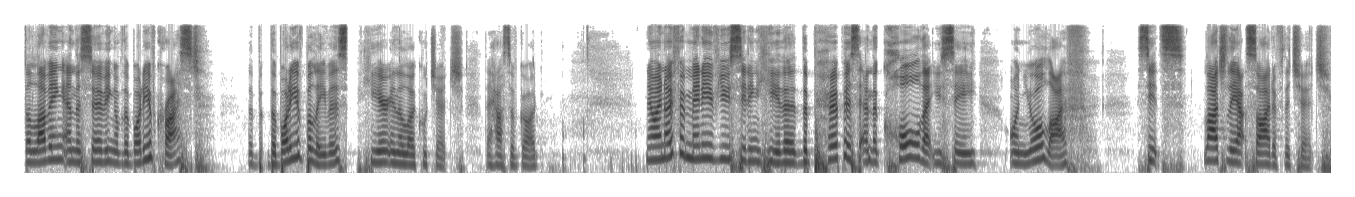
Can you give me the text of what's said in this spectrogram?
The loving and the serving of the body of Christ, the, the body of believers here in the local church, the house of God. Now, I know for many of you sitting here, the, the purpose and the call that you see on your life sits largely outside of the church.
